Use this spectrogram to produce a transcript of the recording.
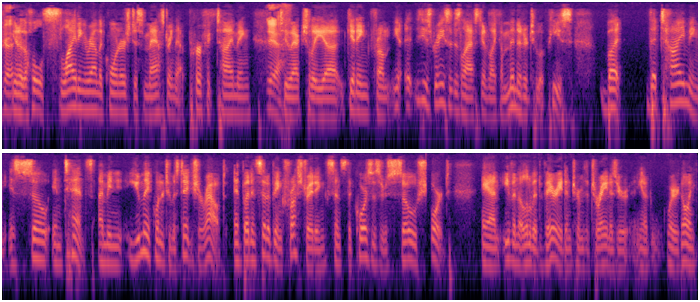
Okay. you know, the whole sliding around the corners, just mastering that perfect timing Yeah. to actually uh, getting from you know, these races last you know, like a minute or two apiece, but the timing is so intense. I mean, you make one or two mistakes, you're out. And, but instead of being frustrating, since the courses are so short and even a little bit varied in terms of terrain as you're you know where you're going,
